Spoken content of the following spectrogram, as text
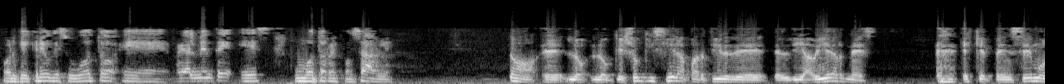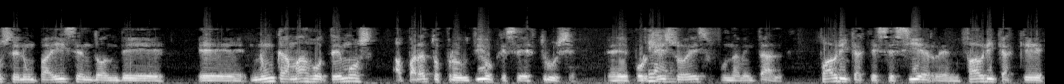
porque creo que su voto realmente es un voto responsable. No, eh, lo, lo, que yo quisiera a partir de, del día viernes es que pensemos en un país en donde eh, nunca más votemos aparatos productivos que se destruyen, eh, porque eso es fundamental. Fábricas que se cierren, fábricas que,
